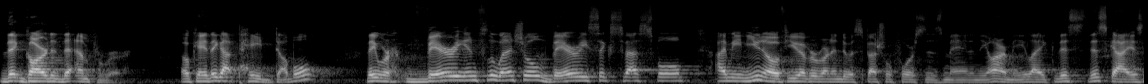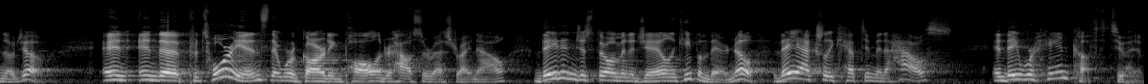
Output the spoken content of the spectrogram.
that guarded the emperor. Okay, they got paid double. They were very influential, very successful. I mean, you know, if you ever run into a special forces man in the army, like this, this guy is no joke. And, and the Praetorians that were guarding Paul under house arrest right now, they didn't just throw him in a jail and keep him there. No, they actually kept him in a house and they were handcuffed to him.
